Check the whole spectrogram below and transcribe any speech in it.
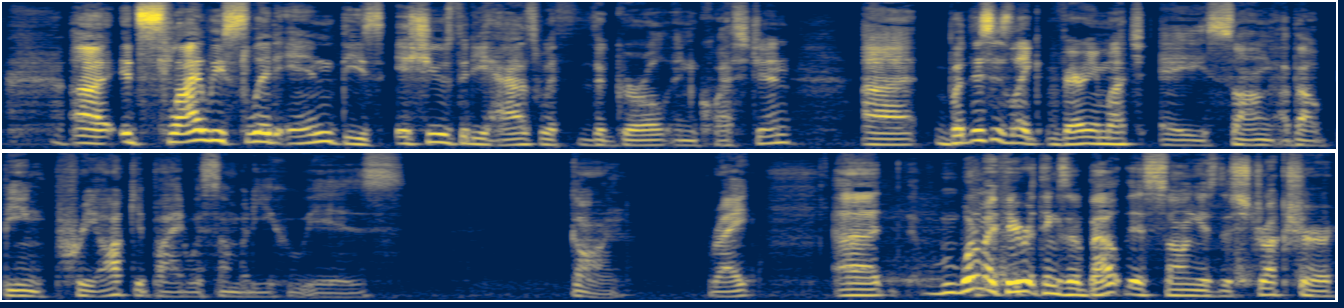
uh, it slyly slid in these issues that he has with the girl in question. Uh, but this is like very much a song about being preoccupied with somebody who is gone, right? Uh, one of my favorite things about this song is the structure.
